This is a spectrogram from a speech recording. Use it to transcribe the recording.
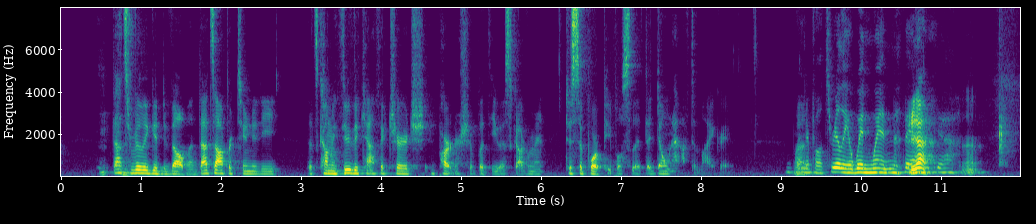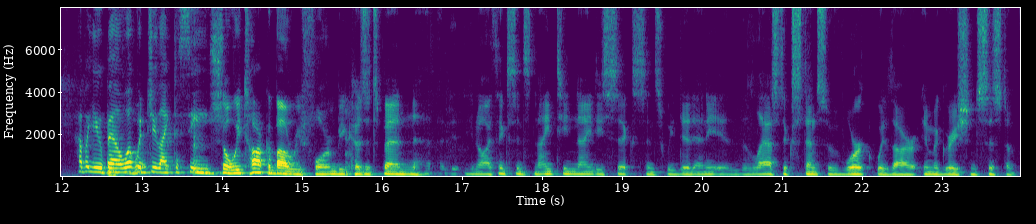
That's really good development. That's opportunity that's coming through the Catholic Church in partnership with the US government to support people so that they don't have to migrate. Wonderful. It's really a win-win. There. Yeah. yeah. How about you, Bill? What would you like to see? So we talk about reform because it's been, you know, I think since 1996, since we did any the last extensive work with our immigration system.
